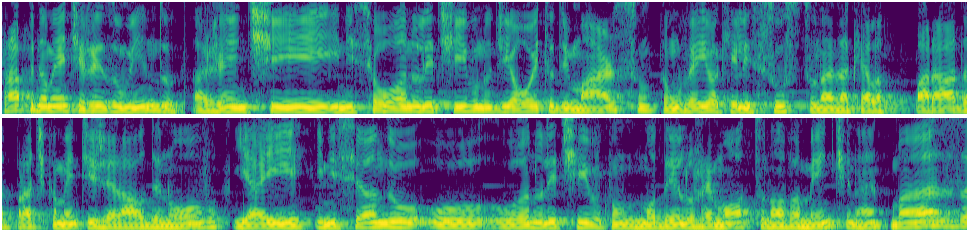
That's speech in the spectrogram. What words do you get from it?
rapidamente resumindo, a gente iniciou o ano letivo no dia 8 de março, então veio aquele susto né, daquela parada praticamente praticamente geral de novo. E aí, iniciando o, o ano letivo com modelo remoto novamente, né? Mas uh,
